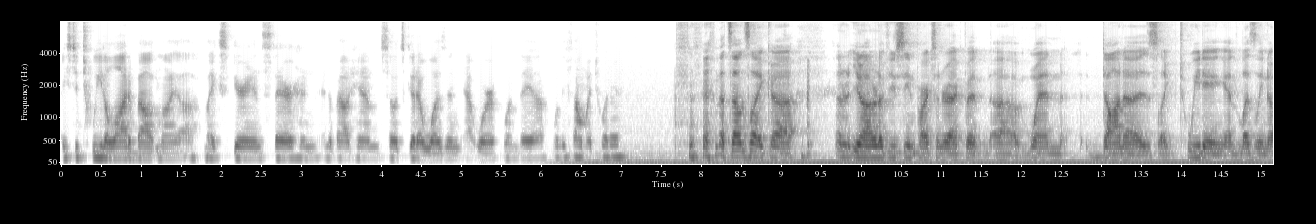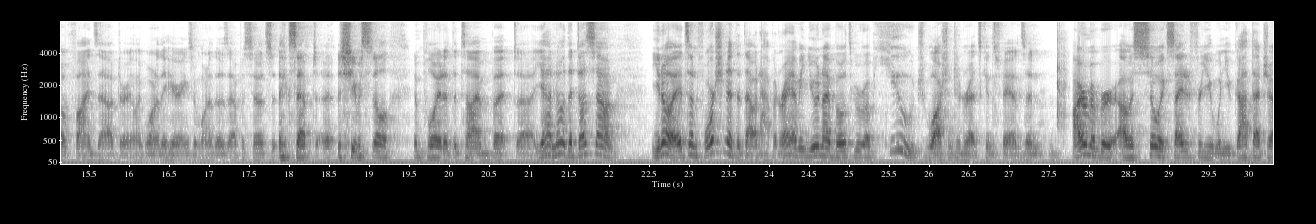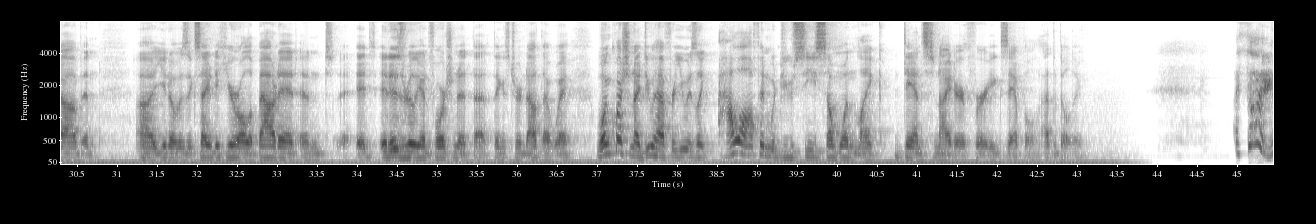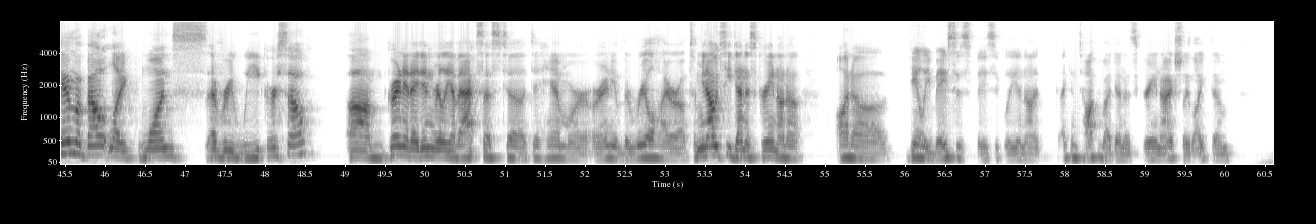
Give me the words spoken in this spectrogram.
I used to tweet a lot about my uh, my experience there and, and about him. So it's good I wasn't at work when they uh, when they found my Twitter. that sounds like uh, I don't, you know I don't know if you've seen Parks and Rec, but uh, when Donna is like tweeting and Leslie Knope finds out during like one of the hearings in one of those episodes. Except uh, she was still employed at the time, but uh, yeah, no, that does sound. You know, it's unfortunate that that would happen, right? I mean, you and I both grew up huge Washington Redskins fans, and I remember I was so excited for you when you got that job, and uh, you know, was excited to hear all about it. And it, it is really unfortunate that things turned out that way. One question I do have for you is like, how often would you see someone like Dan Snyder, for example, at the building? I saw him about like once every week or so. Um, granted, I didn't really have access to to him or, or any of the real higher ups. I mean, I would see Dennis Greene on a on a daily basis, basically, and I I can talk about Dennis Greene. I actually liked him.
